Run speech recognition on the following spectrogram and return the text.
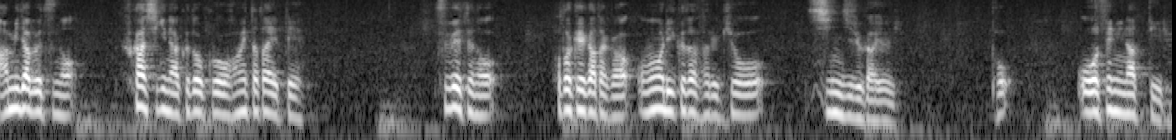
阿弥陀仏の不可思議な功徳を褒めたたえてすべての仏方がお守りくださる今日を信じるがよいと仰せになっている。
